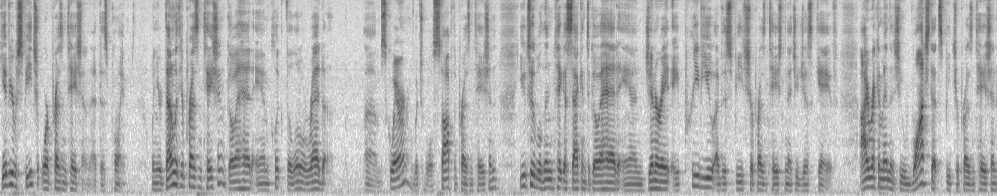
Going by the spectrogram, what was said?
Give your speech or presentation at this point. When you're done with your presentation, go ahead and click the little red um, square, which will stop the presentation. YouTube will then take a second to go ahead and generate a preview of the speech or presentation that you just gave. I recommend that you watch that speech or presentation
